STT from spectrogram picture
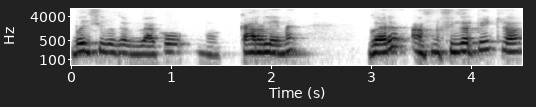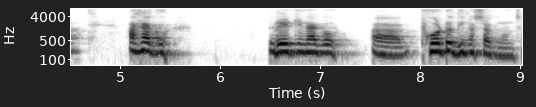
वैदेशिक रोजगार विभागको कार्यालयमा गएर आफ्नो फिङ्गर प्रिन्ट र आँखाको रेटिनाको फोटो दिन सक्नुहुन्छ।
